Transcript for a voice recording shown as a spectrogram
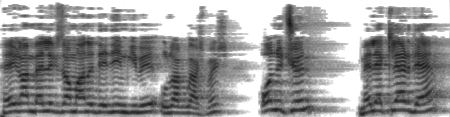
Peygamberlik zamanı dediğim gibi uzaklaşmış. Onun için melekler de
